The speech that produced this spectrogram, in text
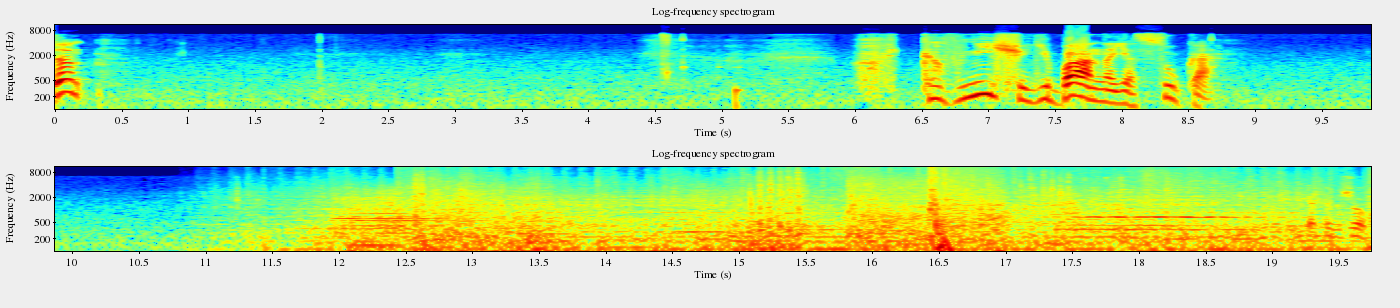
Да... Говнище ебаная, сука. Это в жопу.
